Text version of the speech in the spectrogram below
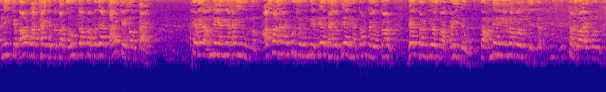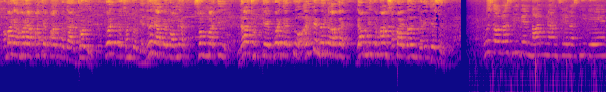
અને એ કે બાર લાખ થાય કે તો આ ચૌદ લાખમાં પગાર થાય કે ન થાય અમને એને ખાલી આશ્વાસન આપ્યું છે અમને બે થાય તો બે અને ત્રણ થાય તો ત્રણ, બે, ત્રણ દિવસમાં કરી દેવું. તો અમે એને એનો કોઈ જવાબ આપ્યો અમારે અમારા પાંચે પાંચ પગાર જોઈ કોઈ સંજોગે નહીં આપે તો અમે સોમવારથી ન છૂટકે કોઈ જાતનું અલ્ટિમેટ આવે, ગામની તમામ સફાઈ બંધ કરી દેશું. હું સૌ લક્ષ્મીબેન, મારું નામ છે લક્ષ્મીબેન.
